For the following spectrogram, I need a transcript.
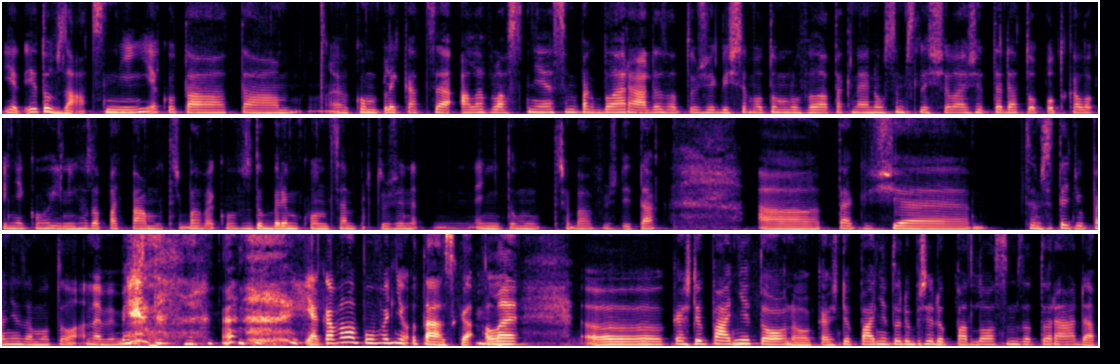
je, je to vzácný, jako ta, ta eh, komplikace, ale vlastně jsem pak byla ráda za to, že když jsem o tom mluvila, tak najednou jsem slyšela, že teda to potkalo i někoho jiného zapať pámu, třeba jako s dobrým koncem, protože ne, není tomu třeba vždy tak. Uh, takže jsem se teď úplně zamotala a nevím, jaká byla původně otázka, ale uh, každopádně to, no, každopádně to dobře dopadlo a jsem za to ráda.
